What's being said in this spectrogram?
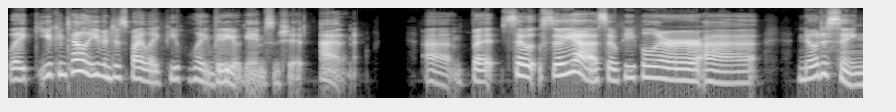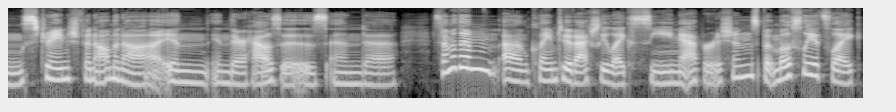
Like you can tell even just by like people playing video games and shit. I don't know. Um, but so so yeah, so people are uh, noticing strange phenomena in in their houses, and uh, some of them um, claim to have actually like seen apparitions, but mostly it's like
